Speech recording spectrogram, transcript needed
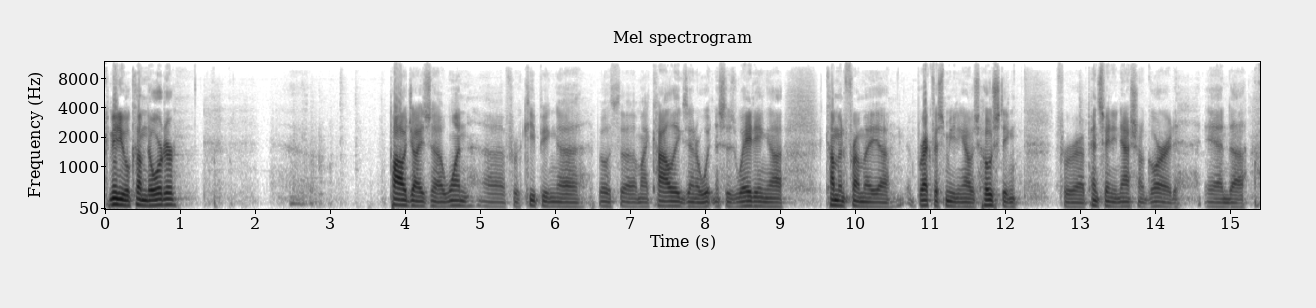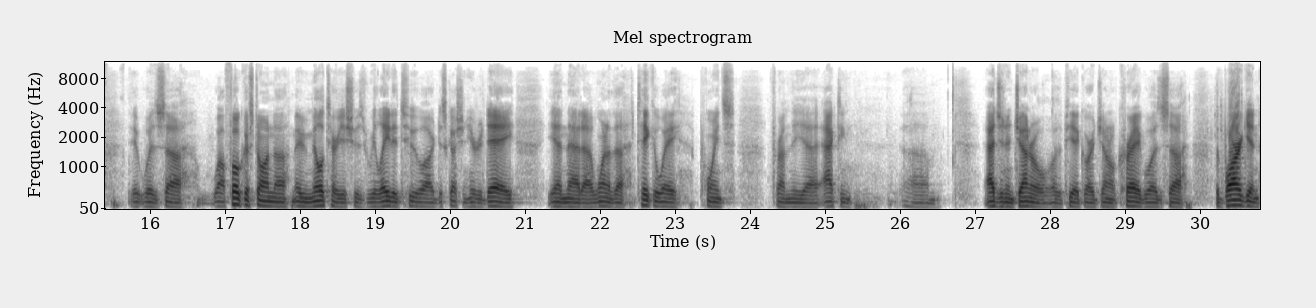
Committee will come to order. Apologize, uh, one, uh, for keeping uh, both uh, my colleagues and our witnesses waiting. Uh, coming from a uh, breakfast meeting I was hosting for Pennsylvania National Guard, and it was, while focused on maybe military issues related to our discussion here today, in that one of the takeaway points from the acting um, Adjutant General of the PA Guard, General Craig, was uh, the bargain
